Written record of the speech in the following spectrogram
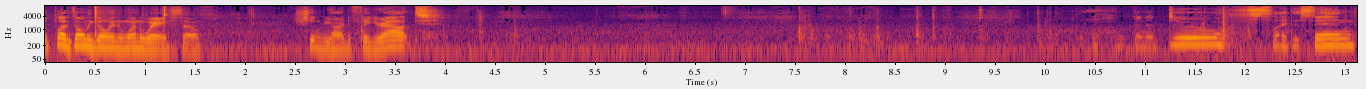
The plugs only go in one way, so shouldn't be hard to figure out. We're gonna do, slide this in.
